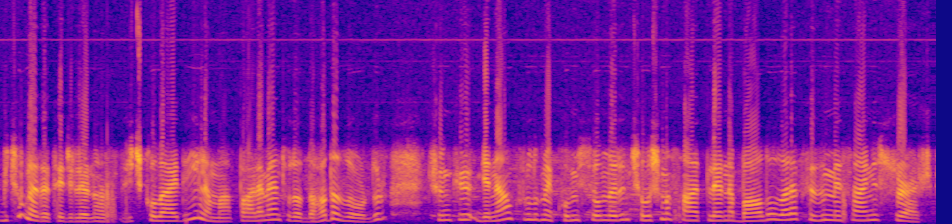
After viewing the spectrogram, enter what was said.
bütün gazetecilerin aslında hiç kolay değil ama parlamentoda daha da zordur. Çünkü genel kurulu ve komisyonların çalışma saatlerine bağlı olarak sizin mesainiz sürer.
